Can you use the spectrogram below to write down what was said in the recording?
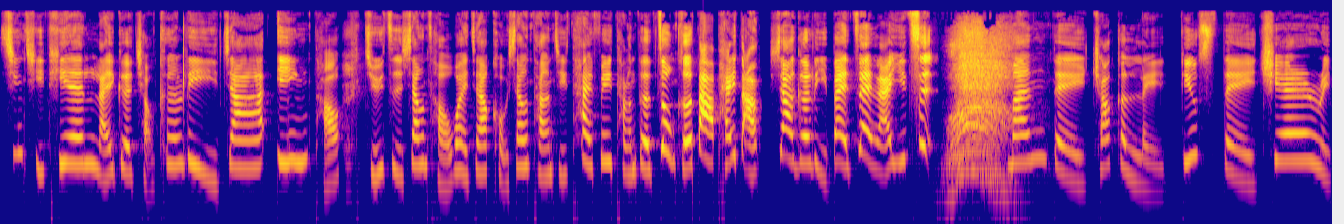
星期天来个巧克力加樱桃、橘子、香草外加口香糖及太妃糖的综合大排档。下个礼拜再来一次。Monday chocolate, Tuesday cherry,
